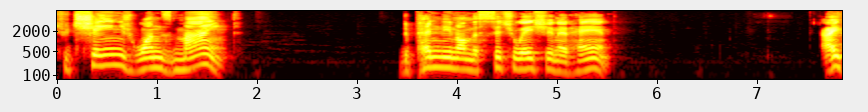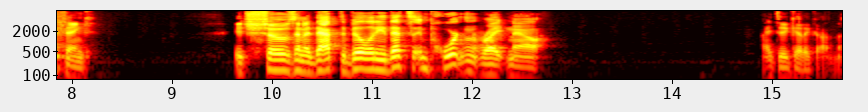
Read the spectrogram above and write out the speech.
to change one's mind depending on the situation at hand. I think it shows an adaptability that's important right now. I did get a gun though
